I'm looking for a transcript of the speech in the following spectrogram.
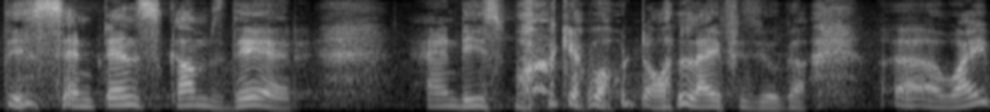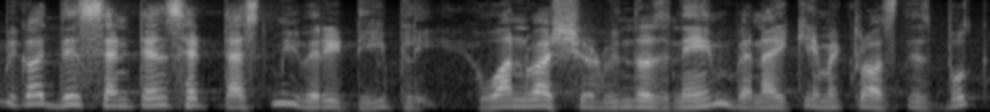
this sentence comes there and he spoke about all life is yoga. Uh, why? Because this sentence had touched me very deeply. One was Sri name when I came across this book.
